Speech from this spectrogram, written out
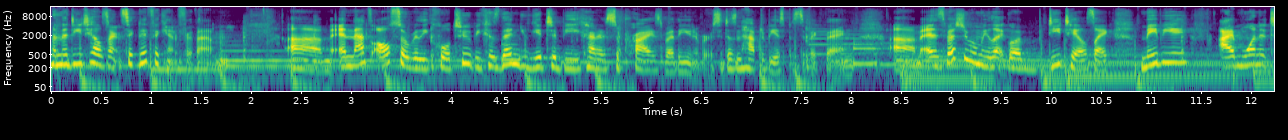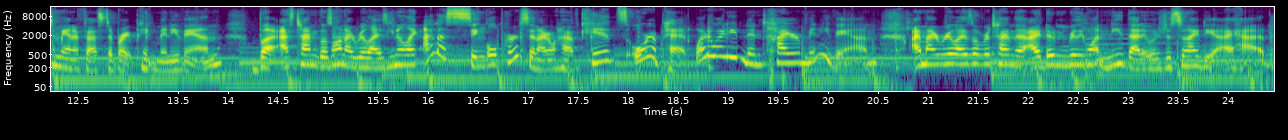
and the details aren't significant for them. Um, and that's also really cool too because then you get to be kind of surprised by the universe. It doesn't have to be a specific thing. Um, and especially when we let go of details, like maybe I wanted to manifest a bright pink minivan, but as time goes on, I realize, you know, like I'm a single person. I don't have kids or a pet. Why do I need an entire minivan? I might realize over time that I didn't really want to need that. It was just an idea I had.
